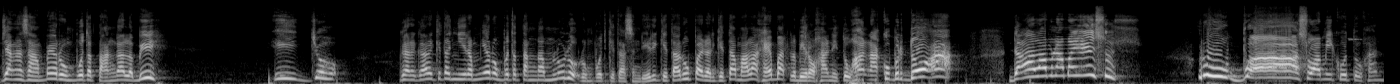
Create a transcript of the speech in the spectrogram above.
Jangan sampai rumput tetangga lebih hijau. Gara-gara kita nyiramnya rumput tetangga melulu. Rumput kita sendiri kita lupa dan kita malah hebat lebih rohani. Tuhan aku berdoa dalam nama Yesus. Rubah suamiku Tuhan.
